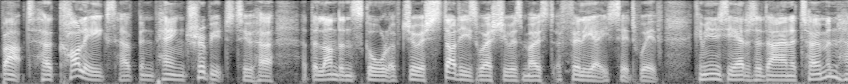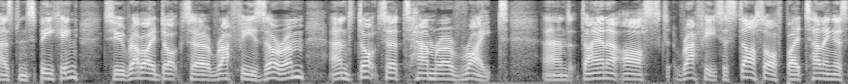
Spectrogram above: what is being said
but her colleagues have been paying tribute to her at the London School of Jewish Studies, where she was most affiliated with. Community editor Diana Toman has been speaking to Rabbi Dr. Rafi Zarum and Dr. Tamra Wright. And Diana asked Rafi to start off by telling us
